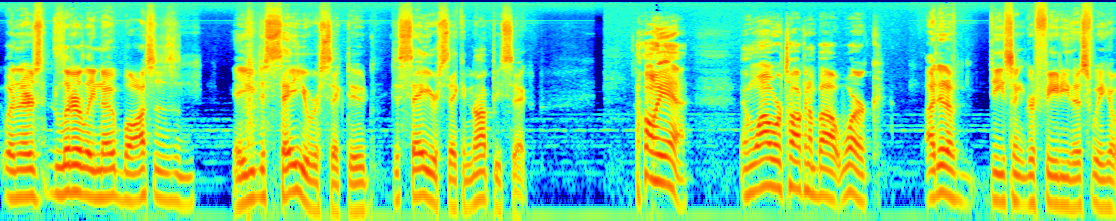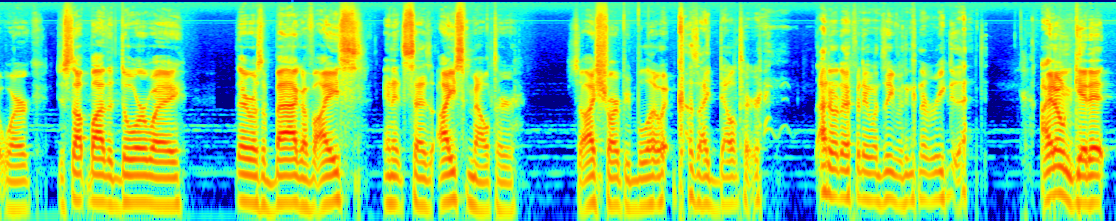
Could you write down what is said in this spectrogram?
when there's literally no bosses and Yeah, you just say you were sick, dude. Just say you're sick and not be sick. Oh yeah. And while we're talking about work, I did a decent graffiti this week at work. Just up by the doorway, there was a bag of ice and it says ice melter. So I sharpie below it because I dealt her. I don't know if anyone's even gonna read that. I don't get it.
